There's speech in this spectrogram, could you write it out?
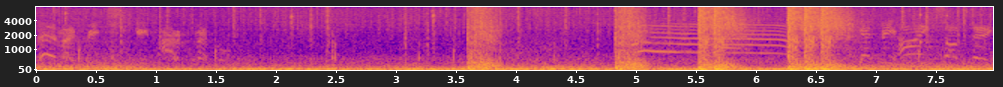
There, my bitch! Eat hard metal! Get behind something!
